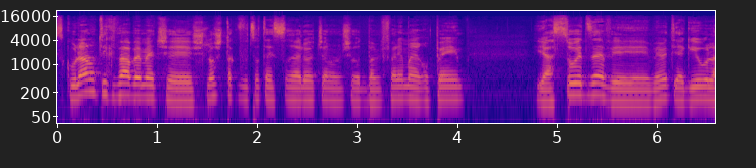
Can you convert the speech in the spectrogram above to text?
אז כולנו תקווה באמת ששלושת הקבוצות הישראליות שלנו, שעוד במפעלים האירופאים, יעשו את זה ובאמת יגיעו ל...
